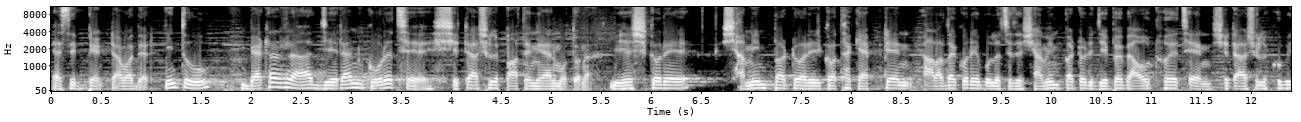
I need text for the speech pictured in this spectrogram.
অ্যাচিভমেন্ট আমাদের। কিন্তু ব্যাটাররা যে রান করেছে, সেটা আসলে পাতে নেয়ার মতো না। বিশেষ করে শামীম পাটোয়ারির কথা ক্যাপ্টেন আলাদা করে বলেছে যে শামীম পাটোয়ারি যেভাবে আউট হয়েছেন, সেটা আসলে খুবই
